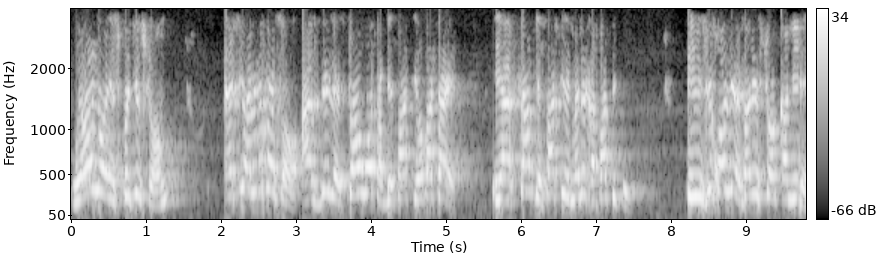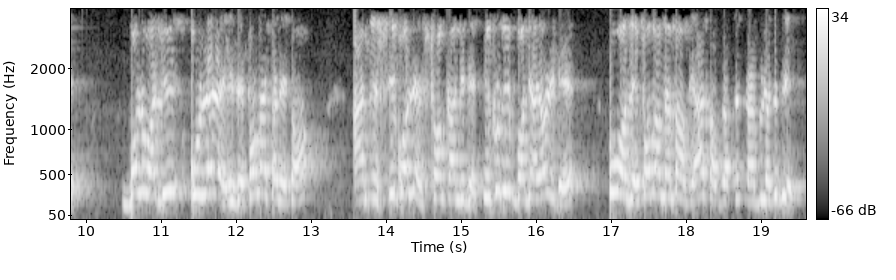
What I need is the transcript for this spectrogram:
We all know he's pretty strong. Eti Olafeso has been a stalwart of the party over time. He has served the party in many capacities. He is equally a very strong candidate. Boluwaji Kulere is a former senator and is equally a strong candidate, including Bode Ayoride, who was a former member of the House of Representatives.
